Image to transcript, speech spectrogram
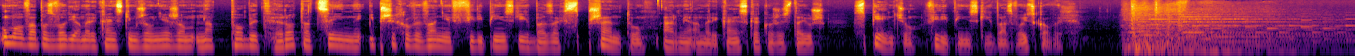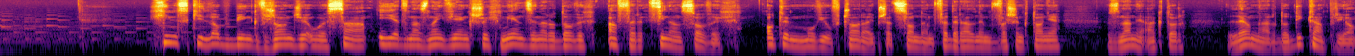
Umowa pozwoli amerykańskim żołnierzom na pobyt rotacyjny i przechowywanie w filipińskich bazach sprzętu. Armia amerykańska korzysta już z pięciu filipińskich baz wojskowych. Chiński lobbying w rządzie USA i jedna z największych międzynarodowych afer finansowych. O tym mówił wczoraj przed sądem federalnym w Waszyngtonie znany aktor Leonardo DiCaprio,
